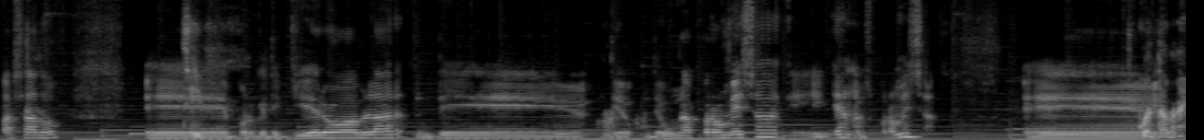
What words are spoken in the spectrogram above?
pasado, eh, porque te quiero hablar de, una promesa que ya no es promesa. Eh, Cuéntame.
